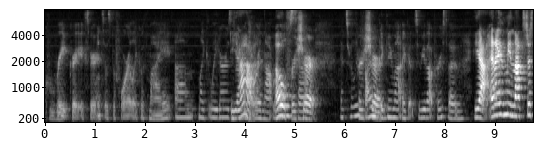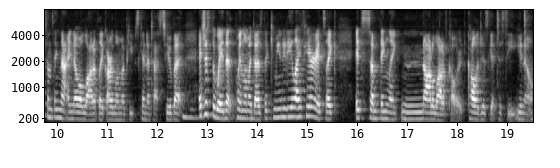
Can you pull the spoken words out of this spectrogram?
great great experiences before like with my um like leaders Yeah. that were in that role. oh for so sure it's really For fun sure. thinking that I get to be that person yeah and i mean that's just something that i know a lot of like our loma peeps can attest to but it's just the way that point loma does the community life here it's like it's something like not a lot of college colleges get to see you know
